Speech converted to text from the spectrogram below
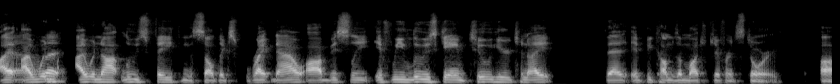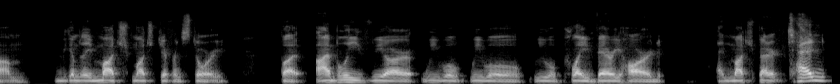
I, Uh, I would but- I would not lose faith in the Celtics right now. Obviously, if we lose game two here tonight, then it becomes a much different story. Um, it becomes a much, much different story. But I believe we are we will we will we will play very hard and much better. 10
